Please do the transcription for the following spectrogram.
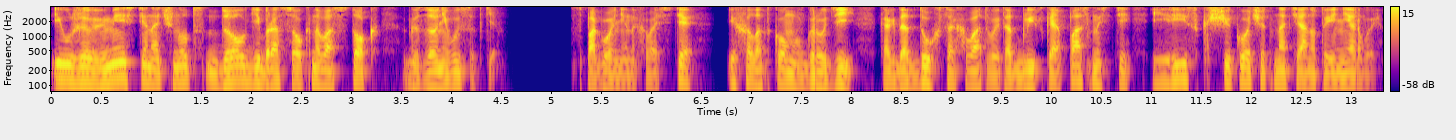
и уже вместе начнут долгий бросок на восток, к зоне высадки. С погоней на хвосте и холодком в груди, когда дух захватывает от близкой опасности и риск щекочет натянутые нервы.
